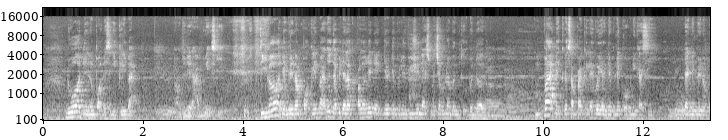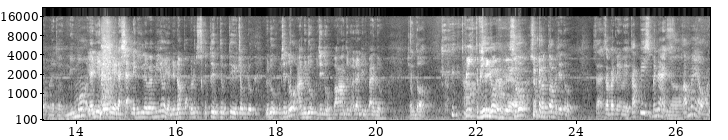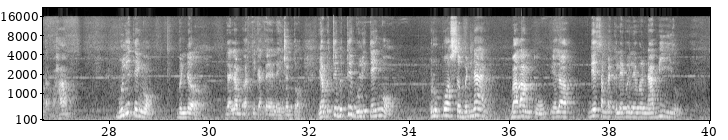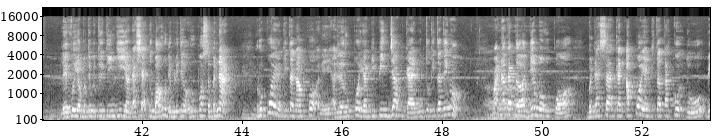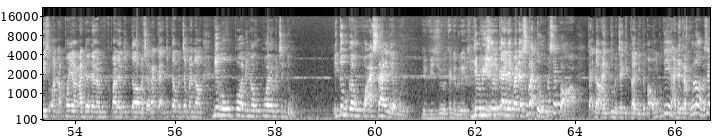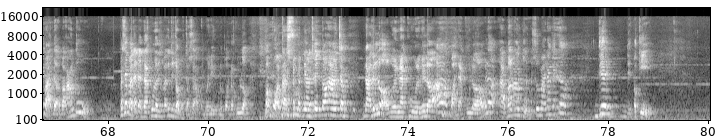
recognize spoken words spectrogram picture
Dua Dia nampak dari segi kelibat. Hmm. Oh, tu dia nak upgrade sikit. Tiga Dia boleh nampak kelibat tu Tapi dalam kepala dia Dia, dia, dia boleh visualize macam mana bentuk benda tu Empat Dia ke, sampai ke level yang dia boleh komunikasi Oh. Dan dia boleh nampak benda tu Lima Yang ni level yang dahsyat lagi gila babi tau Yang dia nampak benda tu seketul betul-betul Macam duduk, duduk macam tu ah, Duduk macam tu Barang tu duduk ada di depan tu Contoh. Tapi tapi kau tapi. ya. So, so contoh macam tu. Sa- Sampai ke level. Tapi sebenarnya ramai orang tak faham. Boleh tengok benda dalam erti kata yang lain contoh yang betul-betul boleh tengok rupa sebenar barang tu ialah dia sampai ke level-level nabi tu. Level yang betul-betul tinggi yang dahsyat tu baru dia boleh tengok rupa sebenar. Rupa yang kita nampak ni adalah rupa yang dipinjamkan untuk kita tengok. Ah. Makna kata dia berupa berdasarkan apa yang kita takut tu based on apa yang ada dalam kepala kita, masyarakat kita macam mana, dia berupa dengan rupa yang macam tu. Itu bukan rupa asal dia pun. Dia visualkan daripada Dia visualkan daripada sebab tu pasal apa? Tak ada hantu macam kita di tempat orang putih, ada Dracula pasal apa? Ada barang tu. Pasal apa tak ada Dracula tempat kita? Jom, tak usah aku balik aku dapat Dracula. Apa tak suitnya cerita hang macam nak gelak pun aku gelak. Ah, apa Dracula pula? Ah, barang tu. So makna kata dia, dia okey.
